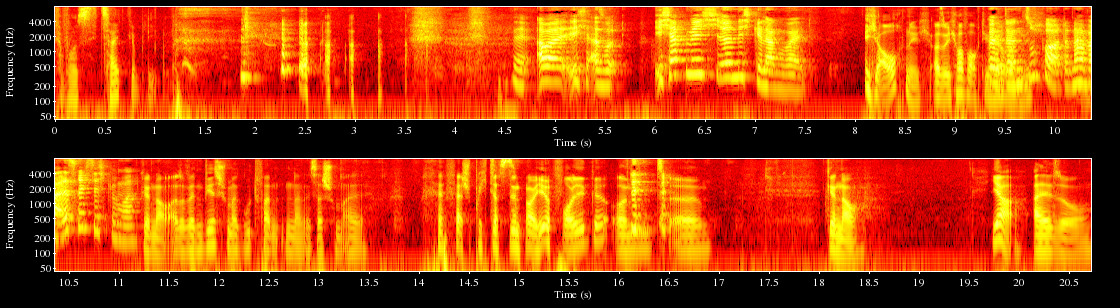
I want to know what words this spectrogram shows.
Ja, wo ist die Zeit geblieben? nee, aber ich, also, ich habe mich äh, nicht gelangweilt. Ich auch nicht. Also ich hoffe auch die äh, Hörer Dann nicht. super, dann haben wir alles richtig gemacht. Genau, also wenn wir es schon mal gut fanden, dann ist das schon mal, verspricht das eine neue Folge und äh, genau. Ja, also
